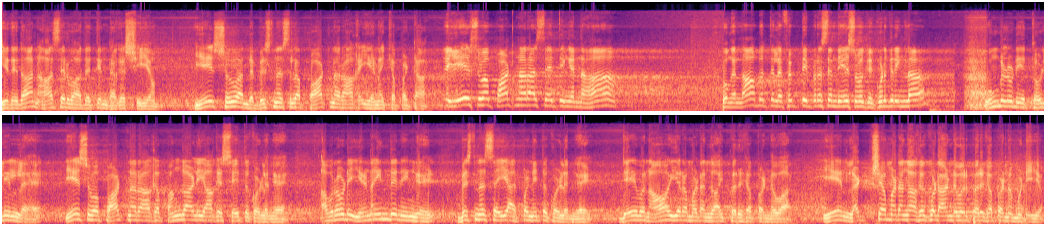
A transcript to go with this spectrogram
இதுதான் ஆசீர்வாதத்தின் ரகசியம். இயேசு அந்த பிசினஸ்ல பார்ட்னராக இணைக்கப்பட்டார். இயேசுவை பார்ட்னரா சேர்த்தீங்கன்னா உங்க லாபத்துல 50% பர்சன்ட் இயேசுவுக்கு கொடுக்குறீங்களா? உங்களுடைய தொழில்ல இயேசுவை பார்ட்னராக பங்காளியாக சேர்த்துக் கொள்ளுங்க. அவரோடு இணைந்து நீங்கள் பிசினஸ் செய்ய அர்ப்பணித்துக் கொள்ளுங்கள். தேவன் ஆயிரம் மடங்காய் பெருக பண்ணுவார். ஏன் லட்ச மடங்காக கூட ஆண்டவர் பெருக பண்ண முடியும்?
